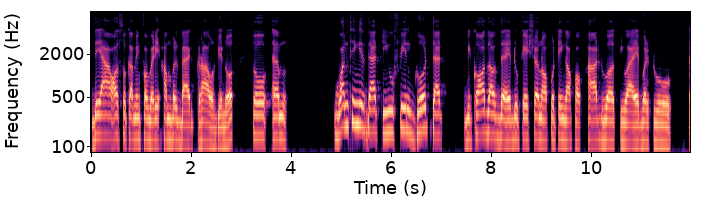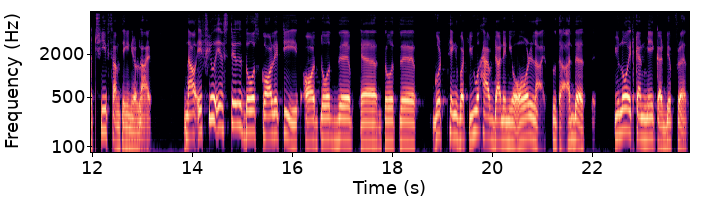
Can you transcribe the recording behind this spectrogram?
they are also coming from very humble background, you know. So um, one thing is that you feel good that because of the education or putting up of hard work, you are able to achieve something in your life. Now, if you instill those qualities or those uh, those uh, good things what you have done in your own life to the others, you know it can make a difference.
